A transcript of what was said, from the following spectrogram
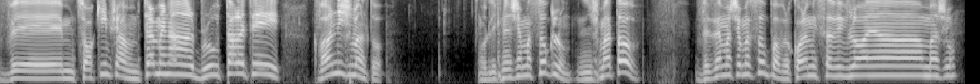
והם צועקים שם, טרמינל, ברוטליטי, כבר נשמע טוב. עוד לפני שהם עשו כלום, זה נשמע טוב. וזה מה שהם עשו פה, אבל כל המסביב לא היה משהו.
